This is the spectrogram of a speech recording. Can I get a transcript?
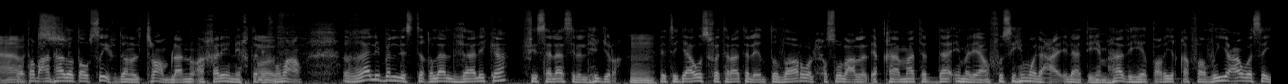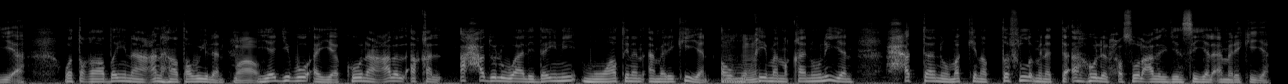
أوتش. وطبعا هذا توصيف دونالد ترامب لأنه آخرين يختلفوا أوف. معه غالبا لاستغلال ذلك في سلاسل الهجرة مم. لتجاوز فترات الانتظار والحصول على الإقامات الدائمة لأنفسهم ولعائلاتهم هذه طريقة فظيعة وسيئة وتغاضينا عنها طويلا واو. يجب أن يكون على الأقل أحد الوالدين مواطنا أمريكيا أو. مقيما قانونيا حتى نمكن الطفل من التأهل للحصول على الجنسية الأمريكية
